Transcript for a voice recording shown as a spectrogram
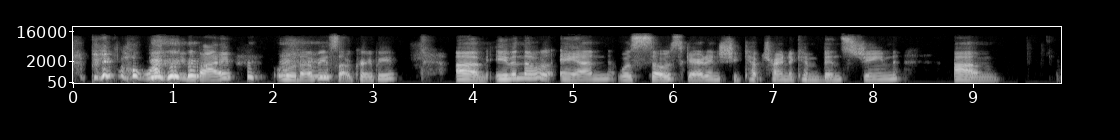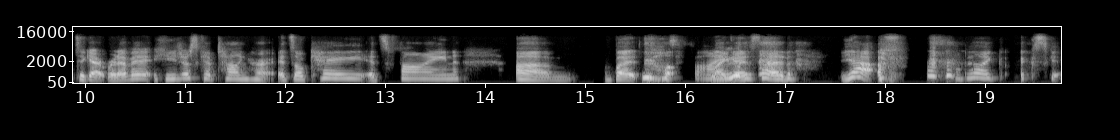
people walking by. Oh, that'd be so creepy. Um, even though Anne was so scared and she kept trying to convince Gene um to get rid of it, he just kept telling her it's okay, it's fine. Um, but like. I said, yeah. I'll be like, excuse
